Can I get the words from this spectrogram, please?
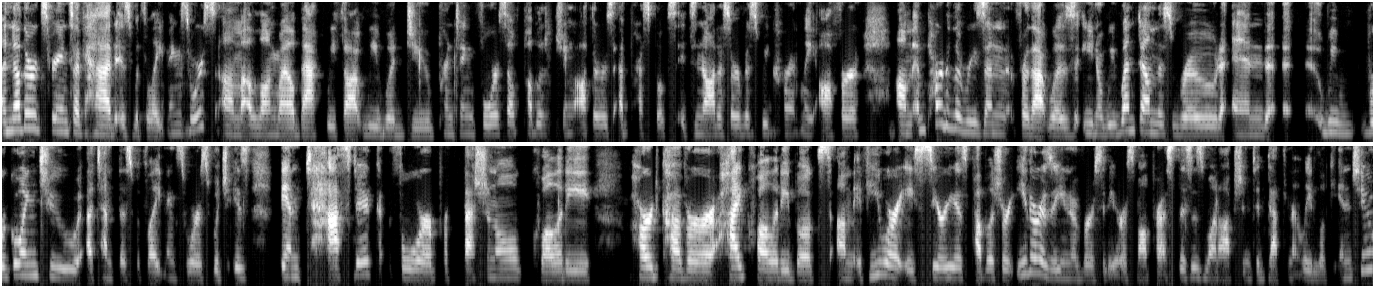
Another experience I've had is with Lightning Source. Um, a long while back, we thought we would do printing for self-publishing authors at Pressbooks. It's not a service we currently offer. Um, and part of the reason for that was, you know, we went down this road and uh, we were going to attempt this with Lightning Source, which is fantastic for professional quality hardcover, high quality books. Um, if you are a serious publisher, either as a university or a small press, this is one option to definitely look into.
